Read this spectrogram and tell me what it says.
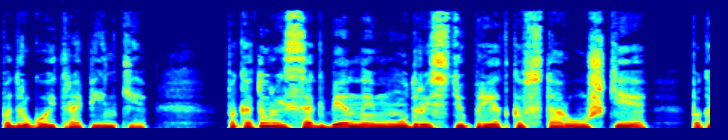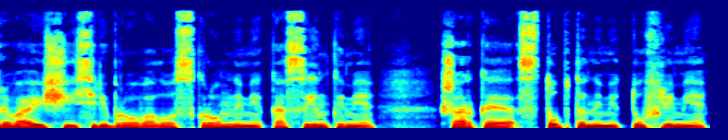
по другой тропинке, по которой с огбенной мудростью предков старушки, покрывающие серебро волос скромными косынками, шаркая стоптанными туфлями,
